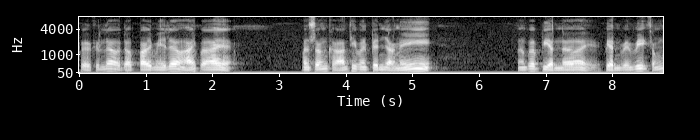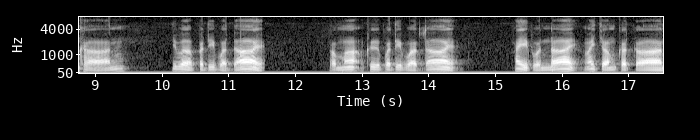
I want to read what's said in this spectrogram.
เกิดขึ้นแล้วดับไปมีแล้วหายไป มันสังขารที่มันเป็นอย่างนี้ มันก็เปลี่ยนเลย เปลี่ยนเป็นวิสังขารที่ว่าปฏิบัติได้ธรรมะคือปฏิบัติได้ ให้ผลได้ไม่จำกัดการ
